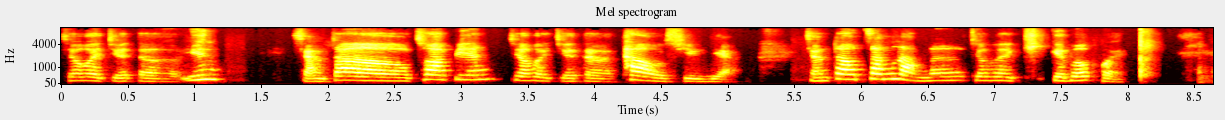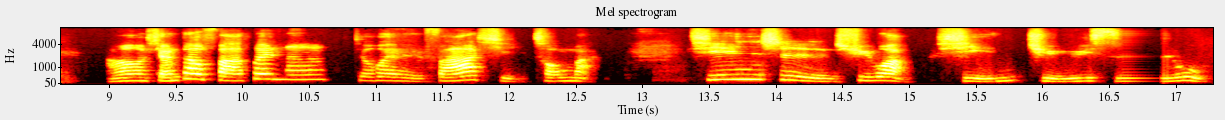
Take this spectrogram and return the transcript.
就会觉得晕，想到擦边就会觉得透心凉，想到蟑螂呢就会给不回。然后想到法会呢，就会法喜充满。心是虚妄，行取于实物，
